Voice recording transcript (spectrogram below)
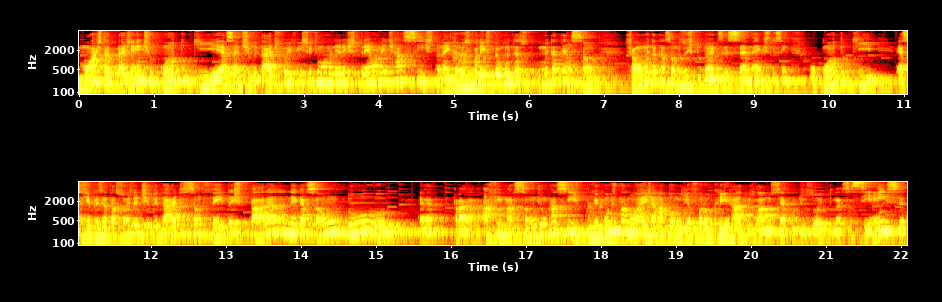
mostra para gente o quanto que essa antiguidade foi vista de uma maneira extremamente racista, né? Então uhum. isso eu falei, isso deu muita muita atenção, chamou muita atenção dos estudantes esse semestre, assim, o quanto que essas representações da antiguidade são feitas para negação do é, para afirmação de um racismo. Porque quando os manuais de anatomia foram criados lá no século XVIII, nessa ciência,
